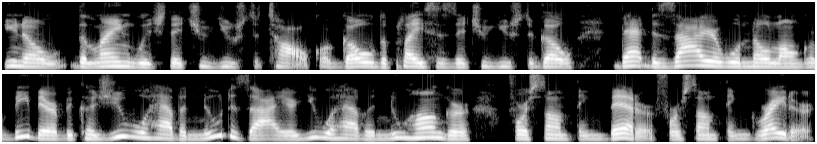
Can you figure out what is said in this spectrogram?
you know, the language that you used to talk or go the places that you used to go. That desire will no longer be there because you will have a new desire. You will have a new hunger for something better, for something greater.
